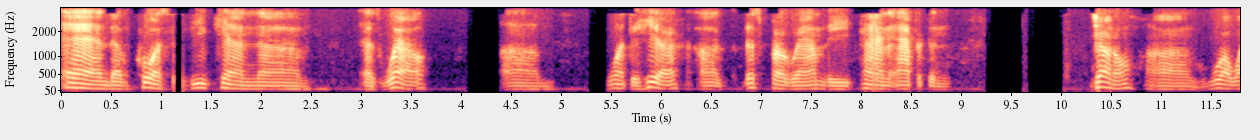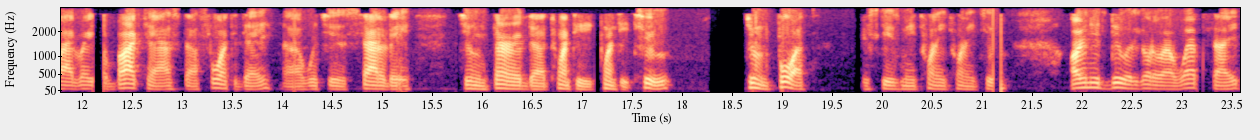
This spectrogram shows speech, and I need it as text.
And of course, if you can um, as well um, want to hear uh, this program, the Pan African Journal uh, Worldwide Radio broadcast uh, for today, uh, which is Saturday, June 3rd, 2022, June 4th, excuse me, 2022. All you need to do is go to our website,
